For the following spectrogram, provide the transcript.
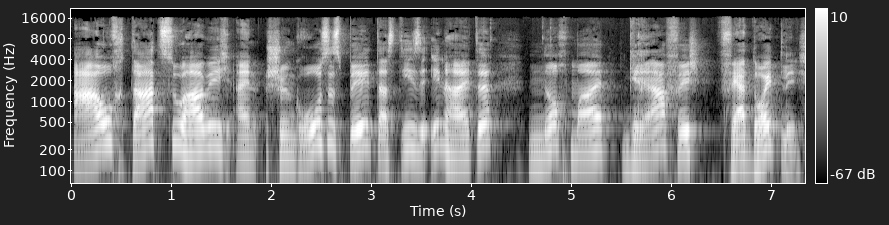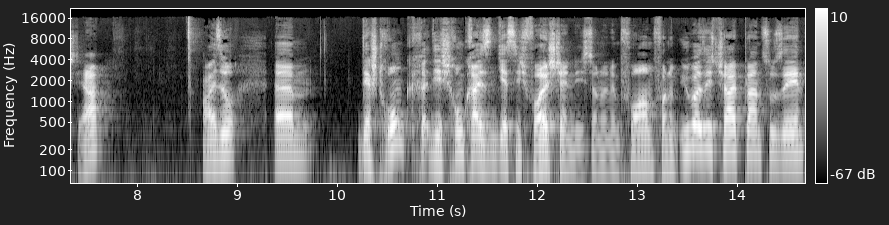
Auch dazu habe ich ein schön großes Bild, das diese Inhalte nochmal grafisch verdeutlicht. Ja? Also, ähm, der Strom, die Stromkreise sind jetzt nicht vollständig, sondern in Form von einem Übersichtsschaltplan zu sehen.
